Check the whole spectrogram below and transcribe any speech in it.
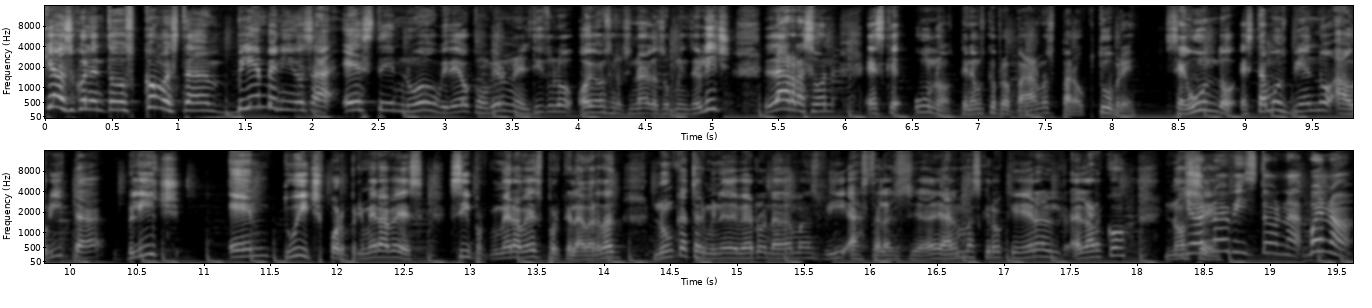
¿Qué onda suculentos? ¿Cómo están? Bienvenidos a este nuevo video Como vieron en el título, hoy vamos a reaccionar a los openings de Bleach La razón es que, uno, tenemos que prepararnos para octubre Segundo, estamos viendo ahorita Bleach en Twitch por primera vez. Sí, por primera vez, porque la verdad nunca terminé de verlo, nada más vi hasta la Sociedad de Almas, creo que era el, el arco. No Yo sé. no he visto nada. Bueno,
